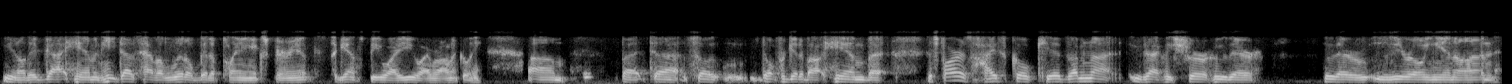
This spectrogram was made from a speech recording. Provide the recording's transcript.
you know they've got him, and he does have a little bit of playing experience against BYU, ironically. Um, but uh, so don't forget about him. But as far as high school kids, I'm not exactly sure who they're who they're zeroing in on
